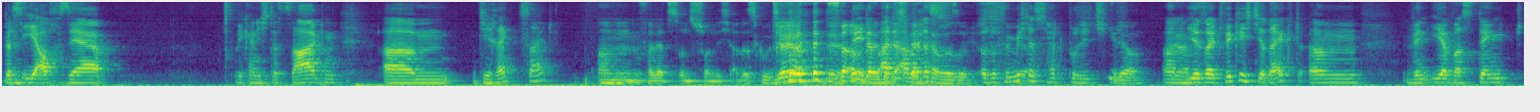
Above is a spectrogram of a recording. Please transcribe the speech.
Dass ihr auch sehr, wie kann ich das sagen, ähm, direkt seid. Ähm, Du verletzt uns schon nicht, alles gut. Ja, ja. So, Nee, aber aber, aber das, also für mich Ja. ist halt positiv. Ja. Ähm, Ja. Ihr seid wirklich direkt, ähm, wenn ihr was denkt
